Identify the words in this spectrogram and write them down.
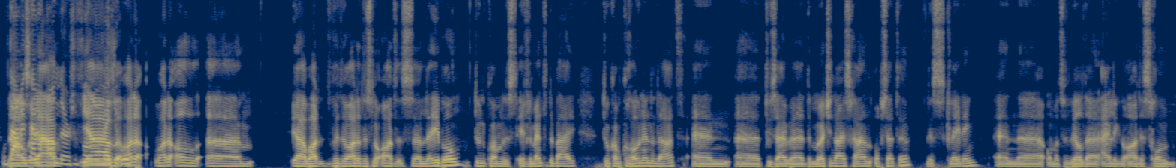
Of daarin zijn we Nou, ja, anders? Of we ja, een beetje we hadden, we hadden al. ehm, ja, we hadden, we hadden dus nog artist eh, label. Toen kwamen dus evenementen erbij. Toen kwam corona inderdaad. En eh, toen zijn we de merchandise gaan opzetten. Dus kleding. En eh, omdat we wilden eigenlijk nog artist gewoon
